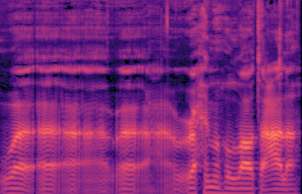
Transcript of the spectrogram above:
wa uh, uh, uh, rahimahullah ta'ala,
